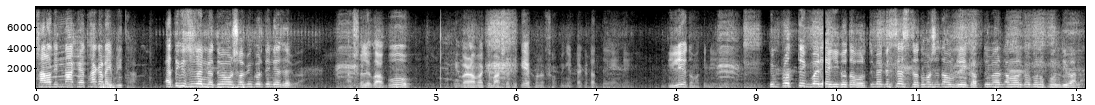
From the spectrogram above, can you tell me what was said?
সারাদিন না খেয়ে থাকাটাই বৃথা। এত কিছু জানি না তুমি আমার শপিং করতে নিয়ে যাইবা। আসলে বাবু এবার আমাকে বাসা থেকে এখনও শপিং এর টাকাটা দেয় নাই। দিলে তোমাকে নিয়ে যাবে। তুমি প্রত্যেকবারই একই কথা বল। তুমি একটা চেষ্টা তোমার সাথে আমার ব্রেকআপ তুমি আর আমার কোনো ফোন দিবা না।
